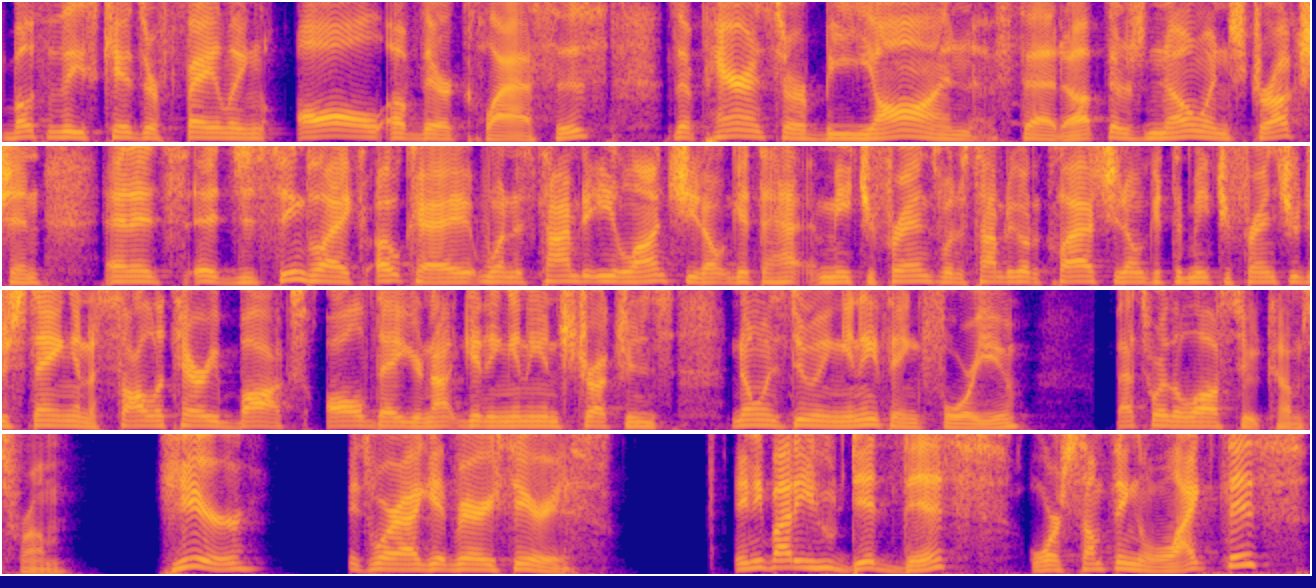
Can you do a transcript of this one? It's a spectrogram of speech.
both of these kids are failing all of their classes. The parents are beyond fed up. There's no instruction, and it's it just seems like okay, when it's time to eat lunch, you don't get to ha- meet your friends. When it's time to go to class, you don't get to meet your friends. You're just staying in a solitary box all day. You're not getting any instructions. No one's doing anything for you. That's where the lawsuit comes from. Here, is where I get very serious. Anybody who did this or something like this,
